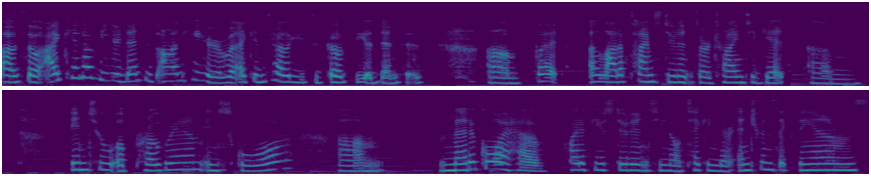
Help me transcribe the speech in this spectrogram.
Um, so I cannot be your dentist on here, but I can tell you to go see a dentist. Um, but a lot of times students are trying to get um, into a program in school. Um, medical, I have quite a few students, you know, taking their entrance exams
